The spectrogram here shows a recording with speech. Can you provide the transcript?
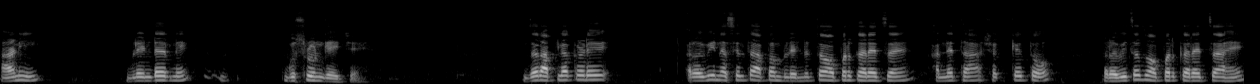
आणि ब्लेंडरने घुसळून घ्यायचे. जर आपल्याकडे रवी नसेल तर आपण ब्लेंडरचा वापर करायचा आहे. अन्यथा शक्यतो रवीचाच वापर करायचा आहे.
